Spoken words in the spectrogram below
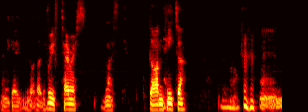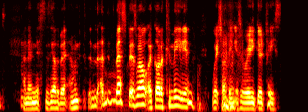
there you go. We've got like the roof terrace, nice garden heater. well. and and then this is the other bit. And, and the best bit as well, I got a chameleon, which I think is a really good piece.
